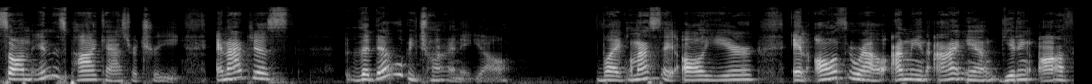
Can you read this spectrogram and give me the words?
So I'm in this podcast retreat and I just, the devil be trying it, y'all. Like when I say all year and all throughout, I mean, I am getting off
